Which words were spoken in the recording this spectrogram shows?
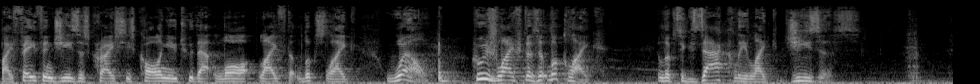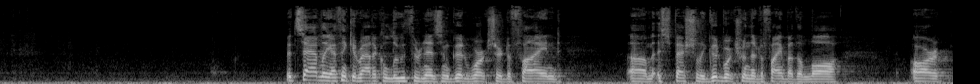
By faith in Jesus Christ, He's calling you to that law, life that looks like, well, whose life does it look like? It looks exactly like Jesus. But sadly, I think in radical Lutheranism, good works are defined, um, especially good works when they're defined by the law, are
